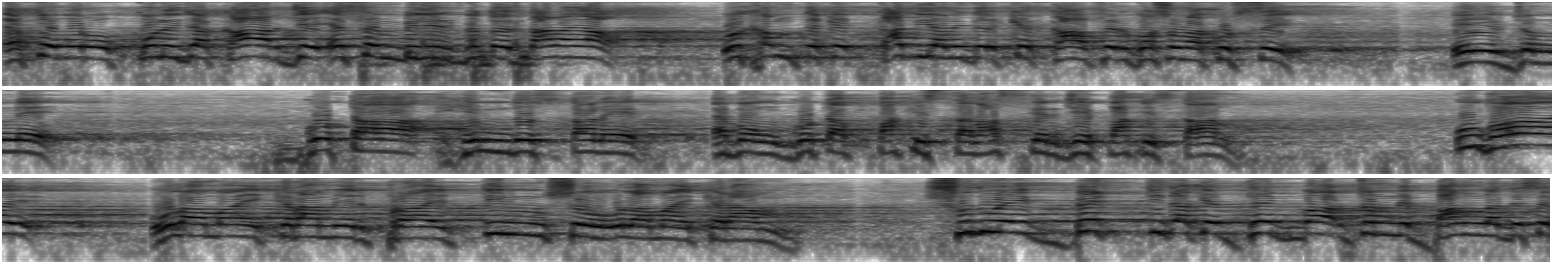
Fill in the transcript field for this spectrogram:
এত বড় কলিজা কার যে অ্যাসেম্বলির ভিতরে দাঁড়ায়া ওইখান থেকে কাদিয়ানিদেরকে কাফের ঘোষণা করছে। এর জন্যে গোটা হিন্দুস্তানের এবং গোটা পাকিস্তান, আজকের যে পাকিস্তান, উভয় ওলামায় কেরামের প্রায় তিনশো ওলামায় কেরাম শুধু এই ব্যক্তিটাকে দেখবার জন্য বাংলাদেশে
